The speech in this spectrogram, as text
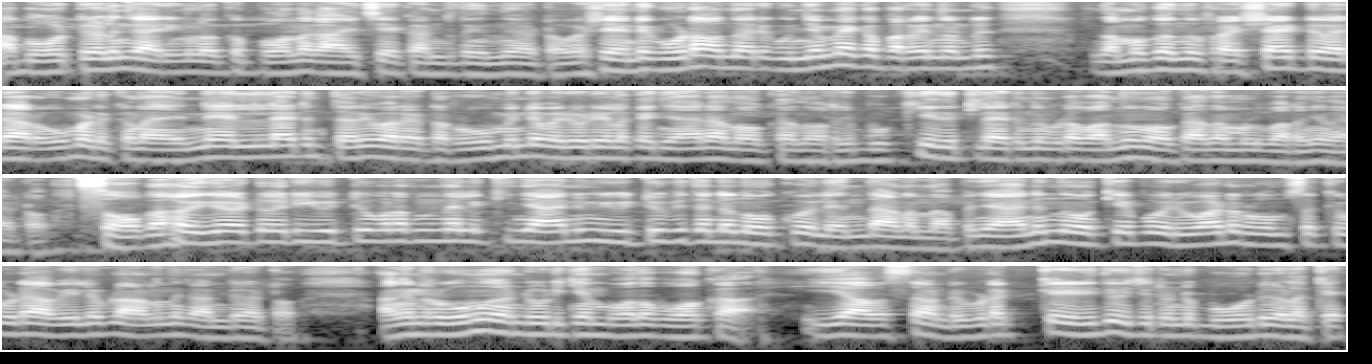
ആ ബോട്ടുകളും കാര്യങ്ങളൊക്കെ പോകുന്ന കാഴ്ചയെ കണ്ട് നിന്ന് കേട്ടോ. പക്ഷേ എന്റെ കൂടെ വന്ന ഒരു കുഞ്ഞമ്മയൊക്കെ പറയുന്നുണ്ട് നമുക്കൊന്ന് ഫ്രഷ് ആയിട്ട് വരാം റൂം എടുക്കണം. എന്നെ എല്ലാവരും തെറി പറയട്ടെ റൂമിന്റെ പരിപാടികളൊക്കെ ഞാനാ നോക്കാന്ന് പറഞ്ഞു ബുക്ക് ചെയ്തിട്ടില്ലായിരുന്നു ഇവിടെ വന്ന് നോക്കാൻ നമ്മൾ പറഞ്ഞത് കേട്ടോ. സ്വാഭാവികമായിട്ടും ഒരു യൂട്യൂബർ എന്ന നിലയ്ക്ക് ഞാനും യൂട്യൂബിൽ തന്നെ നോക്കുമല്ലോ എന്താണെന്ന്. അപ്പോൾ ഞാനും നോക്കിയപ്പോൾ ഒരുപാട് റൂംസ് ഒക്കെ ഇവിടെ അവൈലബിൾ ആണെന്ന് കണ്ടു കേട്ടോ. അങ്ങനെ റൂം കണ്ടുപിടിക്കാൻ പോകുന്ന പോക്ക. ഈ അവസ്ഥ ഉണ്ട് ഇവിടെയൊക്കെ എഴുതി വെച്ചിട്ടുണ്ട് ബോർഡുകളൊക്കെ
